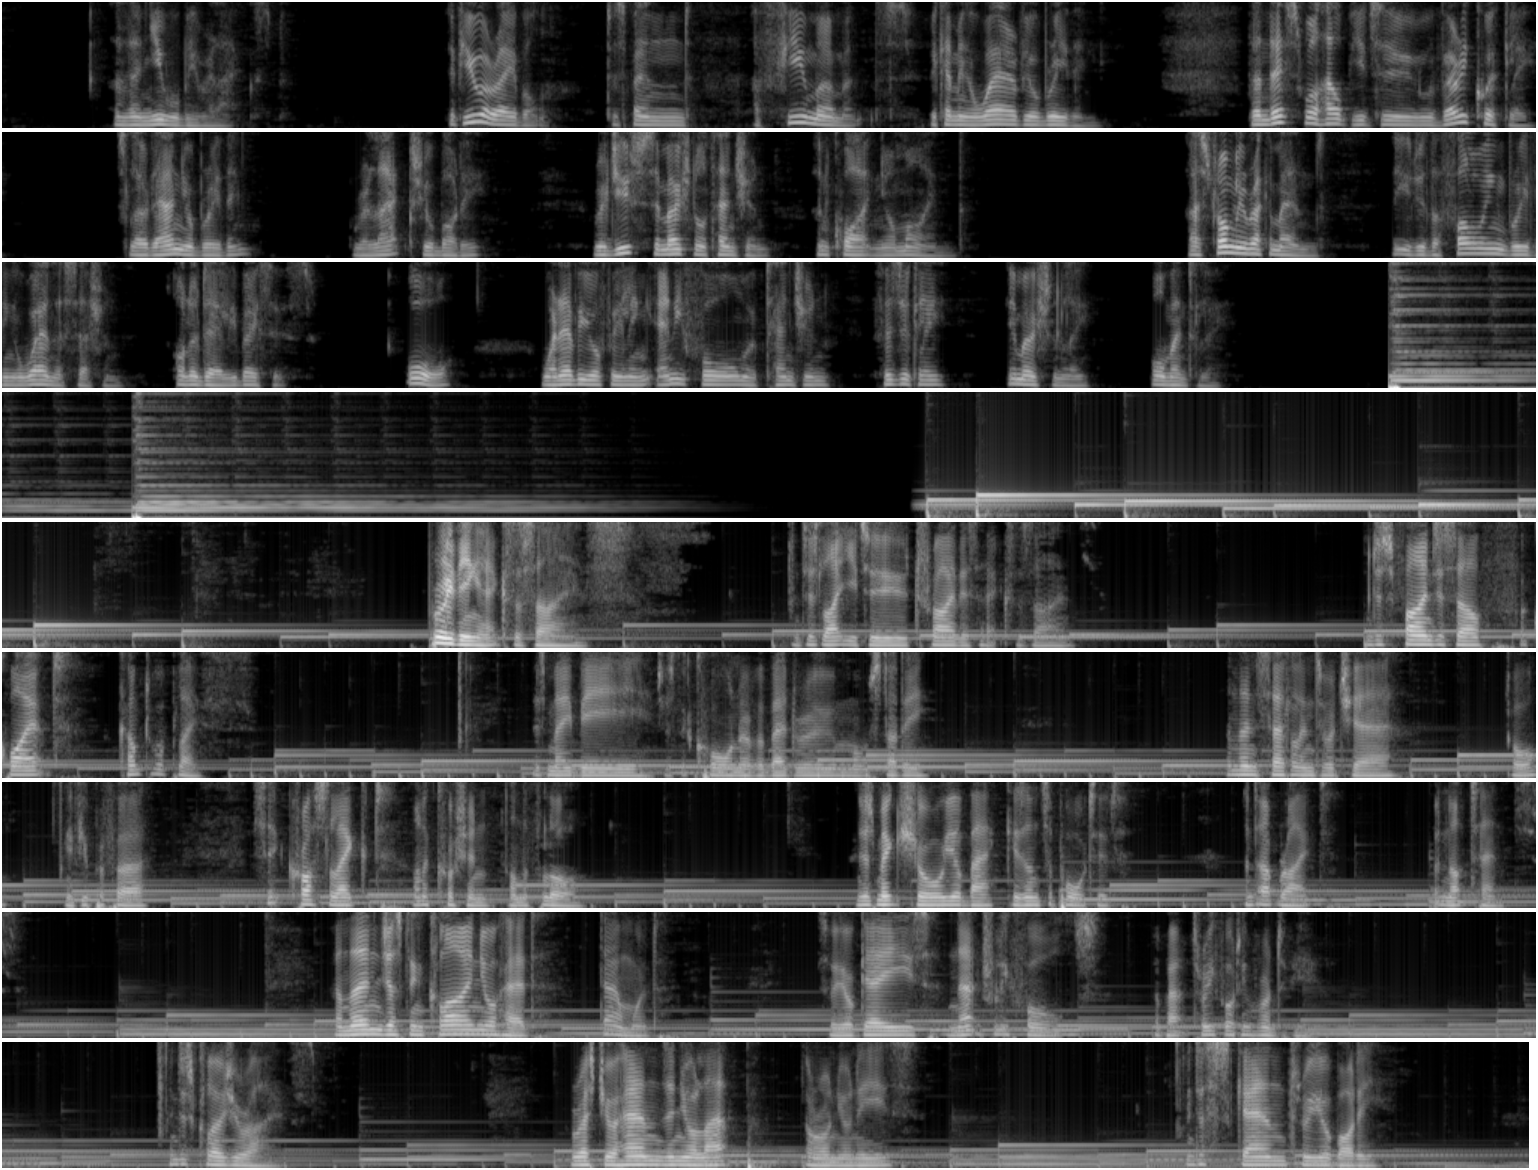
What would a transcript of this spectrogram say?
then you will be relaxed. If you are able to spend a few moments becoming aware of your breathing, then this will help you to very quickly slow down your breathing, relax your body, reduce emotional tension, and quieten your mind. I strongly recommend that you do the following breathing awareness session on a daily basis, or whenever you're feeling any form of tension physically, emotionally, or mentally. Breathing exercise. I'd just like you to try this exercise. And just find yourself a quiet, comfortable place. This may be just the corner of a bedroom or study. And then settle into a chair, or, if you prefer, sit cross legged on a cushion on the floor. Just make sure your back is unsupported and upright, but not tense. And then just incline your head downward so your gaze naturally falls about three foot in front of you. And just close your eyes. Rest your hands in your lap or on your knees and just scan through your body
